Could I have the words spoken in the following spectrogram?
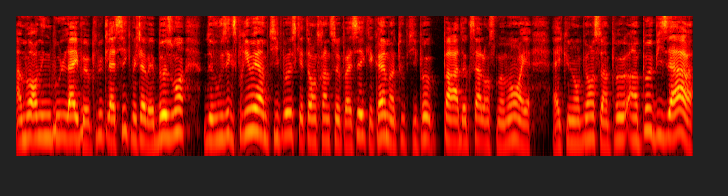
un Morning Bull Live plus classique, mais j'avais besoin de vous exprimer un petit peu ce qui était en train de se passer, qui est quand même un tout petit peu paradoxal en ce moment et avec une ambiance un peu un peu bizarre.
